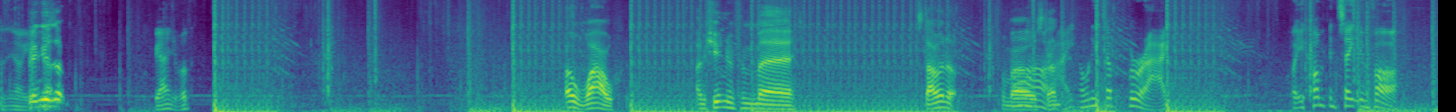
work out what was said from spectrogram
You know, Bring up. behind you, bud. Oh, wow. I'm shooting him from uh, stamina up from where I was standing. Alright, no need to brag. What are you compensating for?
